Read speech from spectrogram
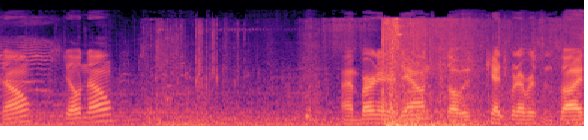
No? Still no? I'm burning it down so we can catch whatever's inside.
